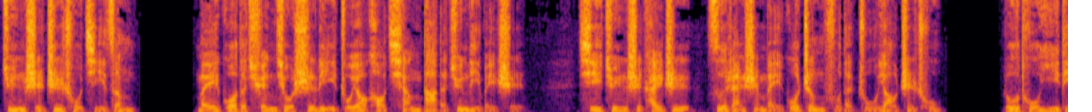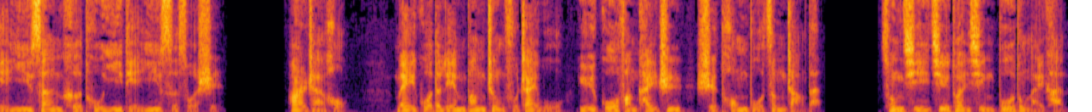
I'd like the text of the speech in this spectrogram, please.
军事支出急增。美国的全球实力主要靠强大的军力维持，其军事开支自然是美国政府的主要支出。如图一点一三和图一点一四所示。二战后，美国的联邦政府债务与国防开支是同步增长的。从其阶段性波动来看，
